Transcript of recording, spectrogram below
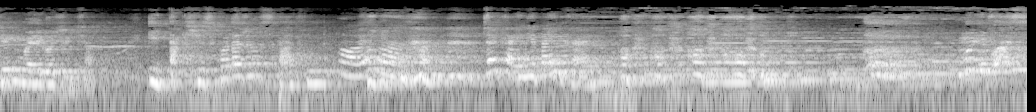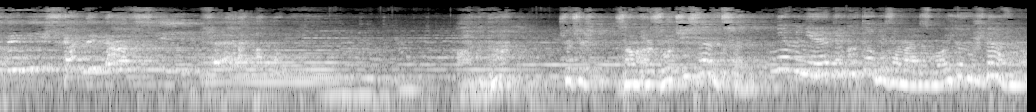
dzień mojego życia. I tak się składa, że ostatni. O, Jolanta, czekaj, nie pękaj. Mój własny mistrz skandynawski! Anna? Przecież zamarzło ci serce! Nie mnie, tylko tobie zamarzło i to już dawno.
